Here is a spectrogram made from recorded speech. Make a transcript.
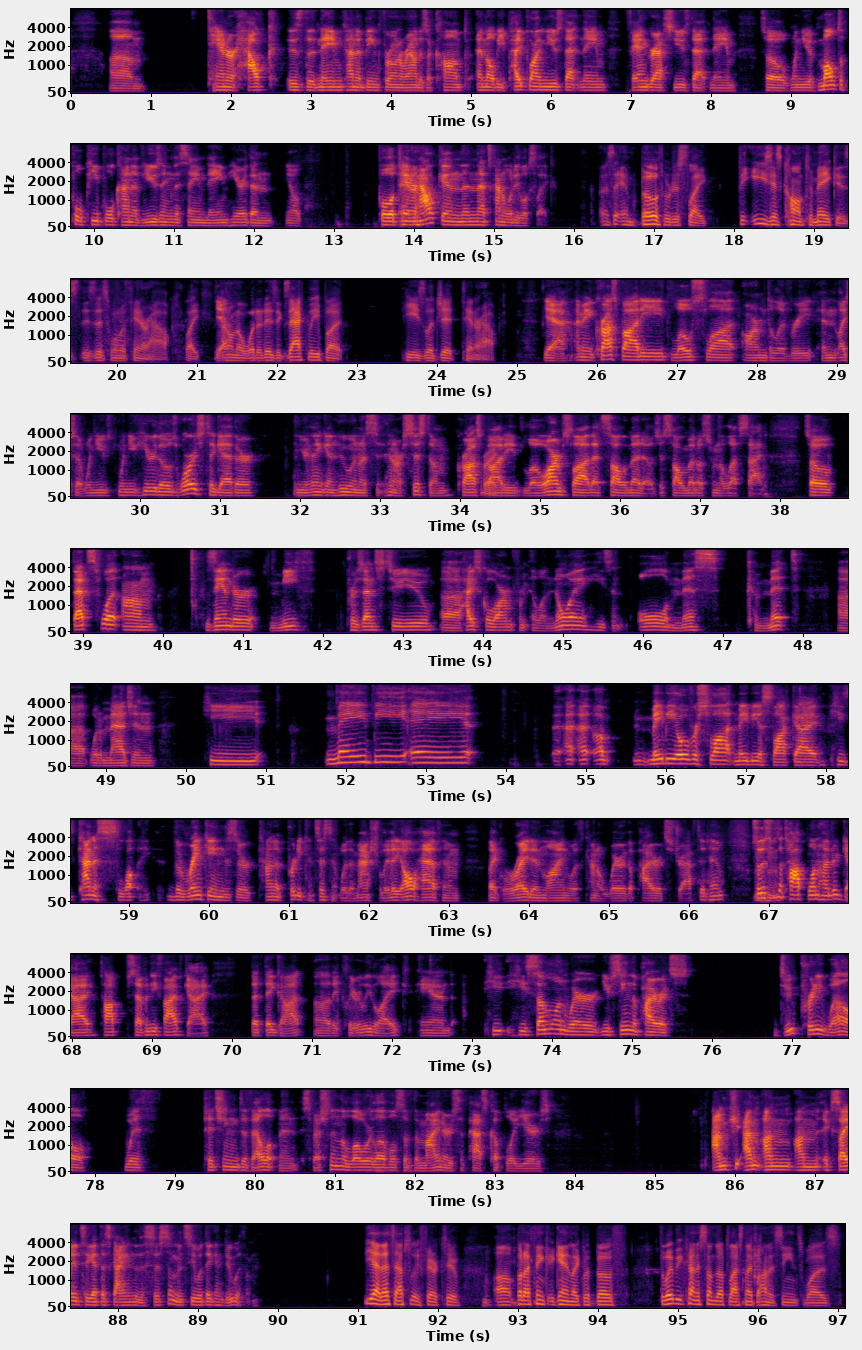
um Tanner Houck is the name kind of being thrown around as a comp. MLB Pipeline used that name. Fangraphs used that name. So when you have multiple people kind of using the same name here, then you know, pull up Tanner and, Houck, and then that's kind of what he looks like. I say, and both were just like the easiest comp to make is is this one with Tanner Houck. Like, yeah. I don't know what it is exactly, but he's legit Tanner Houck. Yeah, I mean crossbody, low slot, arm delivery, and like I said, when you when you hear those words together, and you're thinking who in, us in our system, cross-bodied, right. low arm slot, that's Solometo, just Solometo's from the left side. So that's what um, Zander Mueth presents to you. Uh, high school arm from Illinois. He's an Ole Miss commit. Uh, would imagine he may be a, a, a, maybe over slot, maybe a slot guy. He's kind of slot the rankings are kind of pretty consistent with him. Actually, they all have him like right in line with kind of where the Pirates drafted him. So mm-hmm. this is the top 100 guy, top 75 guy that they got. Uh, they clearly like, and he he's someone where you've seen the Pirates do pretty well with pitching development, especially in the lower levels of the minors the past couple of years. I'm I'm I'm I'm excited to get this guy into the system and see what they can do with him. Yeah, that's absolutely fair too. Uh, but I think again, like with both, the way we kind of summed up last night behind the scenes was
